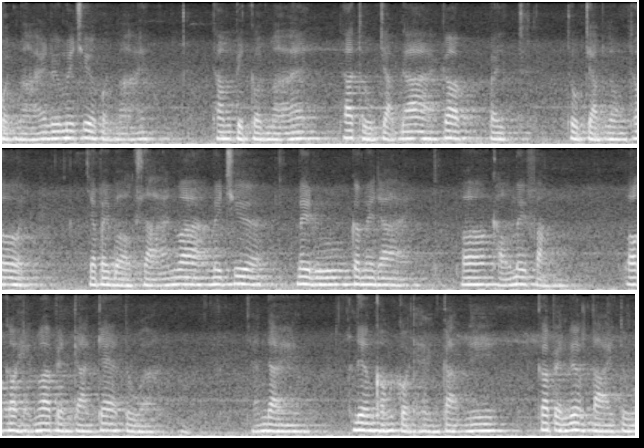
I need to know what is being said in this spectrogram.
กฎหมายหรือไม่เชื่อกฎหมายทำปิดกฎหมาย ถ้าถูกจับได้ก็ไปถูกจับลงโทษ จะไปบอกศาลว่าไม่เชื่อไม่รู้ก็ไม่ได้ เพราะเขาไม่ฟัง เพราะเขาเห็นว่าเป็นการแก้ตัว ฉันใดเรื่องของกฎแห่งกรรมนี้ ก็เป็นเรื่องตายตัว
